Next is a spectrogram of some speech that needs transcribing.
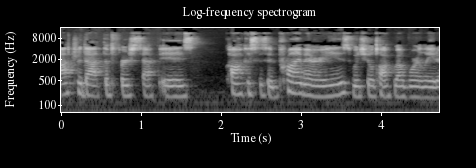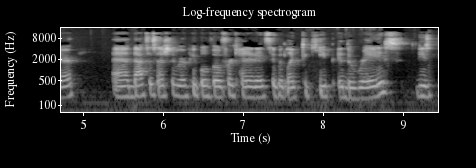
After that, the first step is caucuses and primaries, which you'll talk about more later. And that's essentially where people vote for candidates they would like to keep in the race. These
